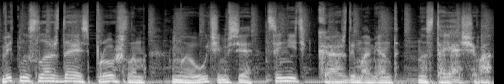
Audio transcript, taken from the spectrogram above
Ведь наслаждаясь прошлым, мы учимся ценить каждый момент настоящего.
